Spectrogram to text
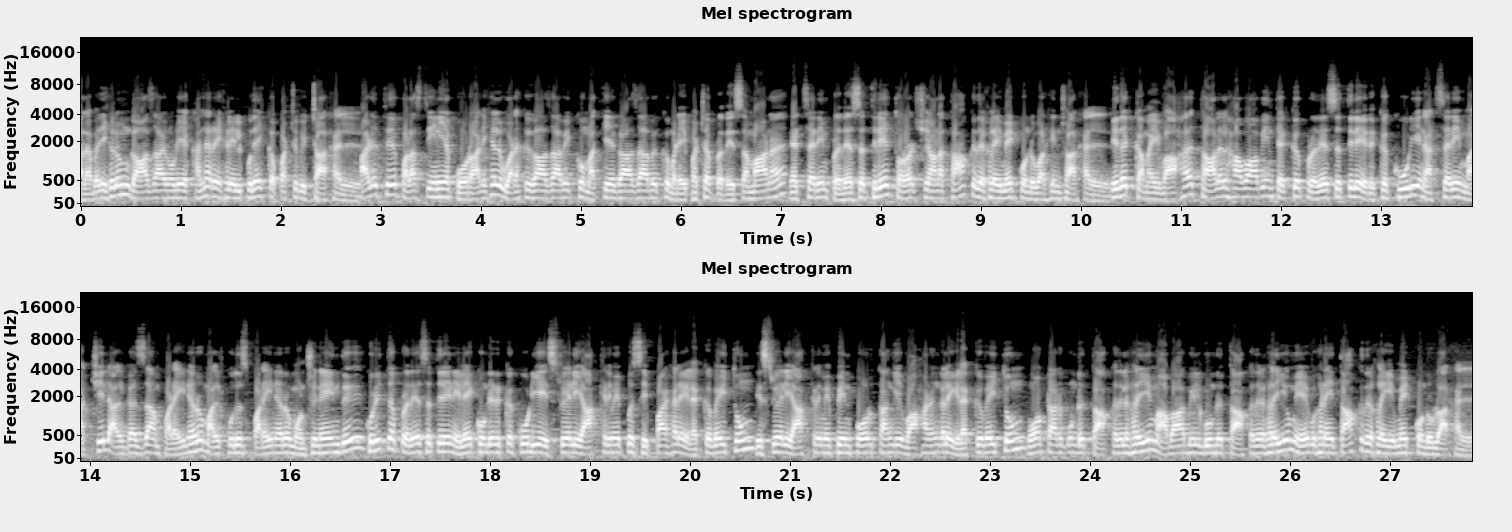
தளபதிகளும் காசாவினுடைய கல்லறைகளில் புதைக்கப்பட்டு விட்டார்கள். அடுத்து பலஸ்தீனிய போராளிகள் வடக்கு காசாவிற்கும் மத்திய காசாவுக்கும் இடைப்பட்ட பிரதேசமான நெட்சரின் பிரதேசத்திலே தொடர்ச்சியான தாக்குதல்களை மேற்கொண்டு வருகின்றார்கள். இதற்கமைவாக தாலல் ஹவாவின் தெற்கு பிரதேசத்திலே இருக்கக்கூடிய நட்சரி மச்சில் அல்கசாம் படையினரும் அல் குதுஸ் படையினரும் ஒன்றிணைந்து குறித்த பிரதேச பிரதேசத்திலே நிலை கொண்டிருக்கக்கூடிய இஸ்ரேலிய ஆக்கிரமிப்பு சிப்பாய்களை இலக்கு வைத்தும் இஸ்ரேலிய ஆக்கிரமிப்பின் போர் தாங்கி வாகனங்களை இலக்கு வைத்தும் மோட்டார் குண்டு தாக்குதல்களையும் அபாபில் குண்டு தாக்குதல்களையும் ஏவுகணை தாக்குதல்களையும் மேற்கொண்டுள்ளார்கள்.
